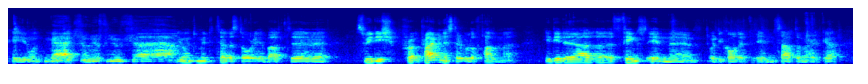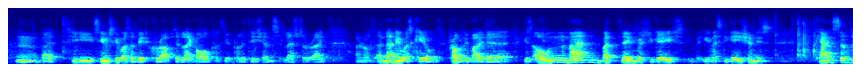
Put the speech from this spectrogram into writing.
Okay, you want me? To, Back to the future. you want me to tell a story about the Swedish pr- Prime Minister Olof Palme? He did uh, uh, things in, um what do you call it, in South America, Mm. but he seems he was a bit corrupted, like all politicians, left or right. I don't know. And then he was killed, probably by the his own man. But the investigation investigation is cancelled,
